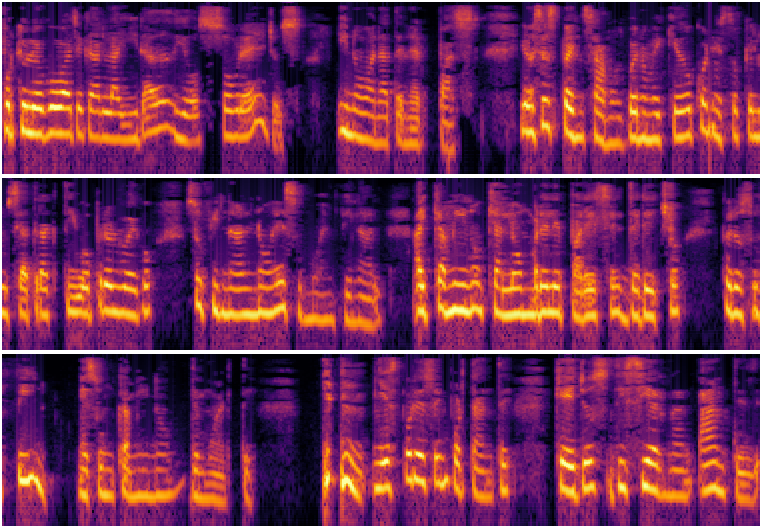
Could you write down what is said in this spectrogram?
porque luego va a llegar la ira de Dios sobre ellos y no van a tener paz. Y a veces pensamos, bueno, me quedo con esto que luce atractivo, pero luego su final no es un buen final. Hay camino que al hombre le parece derecho, pero su fin es un camino de muerte. Y es por eso importante que ellos disiernan antes,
